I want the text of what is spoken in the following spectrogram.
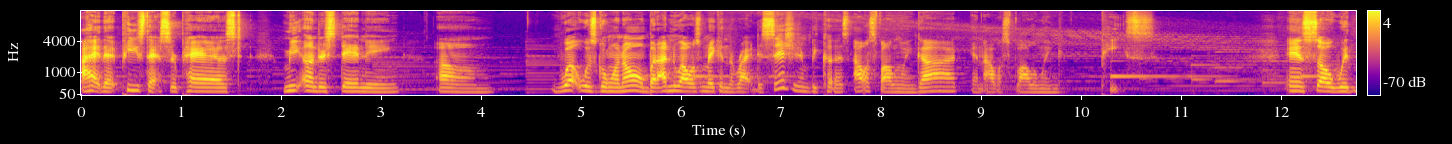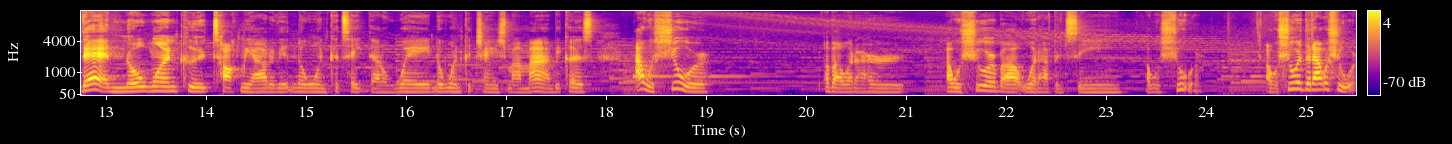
I had that peace that surpassed me understanding um, what was going on, but I knew I was making the right decision because I was following God and I was following peace. And so, with that, no one could talk me out of it. No one could take that away. No one could change my mind because I was sure about what I heard. I was sure about what I've been seeing. I was sure. I was sure that I was sure.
